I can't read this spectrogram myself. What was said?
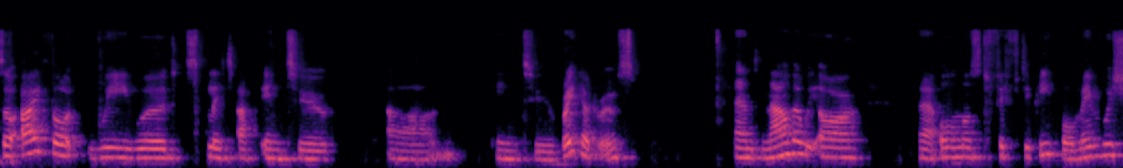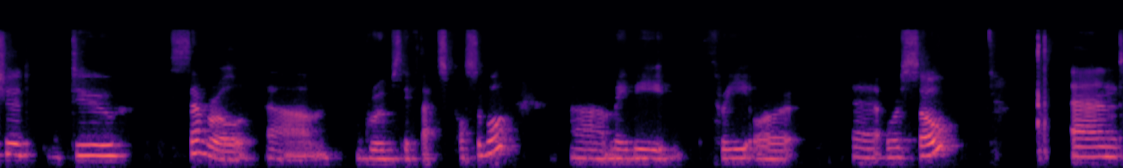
So I thought we would split up into, um, into breakout rooms. And now that we are uh, almost 50 people, maybe we should do several um, groups if that's possible, uh, maybe three or, uh, or so. And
